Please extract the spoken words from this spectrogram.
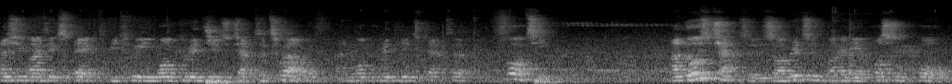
as you might expect, between 1 Corinthians chapter 12 and 1 Corinthians chapter 14. And those chapters are written by the Apostle Paul,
